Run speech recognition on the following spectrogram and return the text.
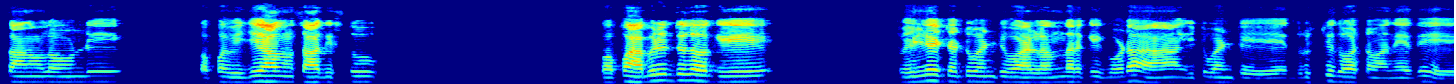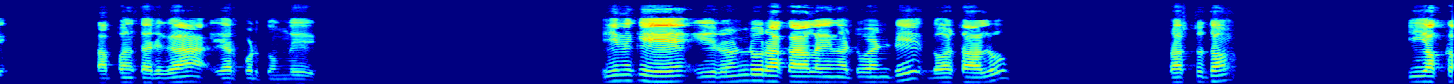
స్థానంలో ఉండి గొప్ప విజయాలను సాధిస్తూ గొప్ప అభివృద్ధిలోకి వెళ్ళేటటువంటి వాళ్ళందరికీ కూడా ఇటువంటి దృష్టి దోషం అనేది తప్పనిసరిగా ఏర్పడుతుంది. ఈయనకి ఈ రెండు రకాలైనటువంటి దోషాలు ప్రస్తుతం ఈ యొక్క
